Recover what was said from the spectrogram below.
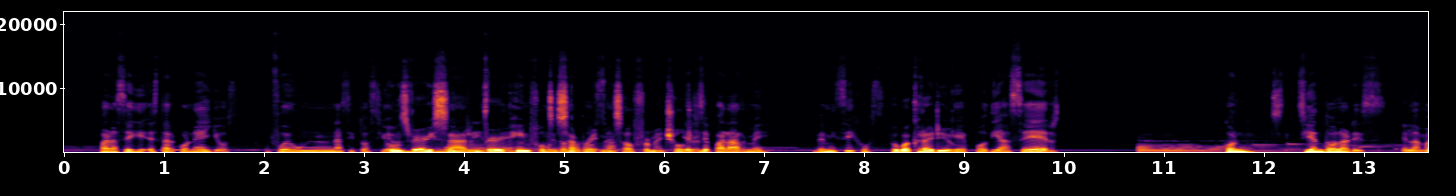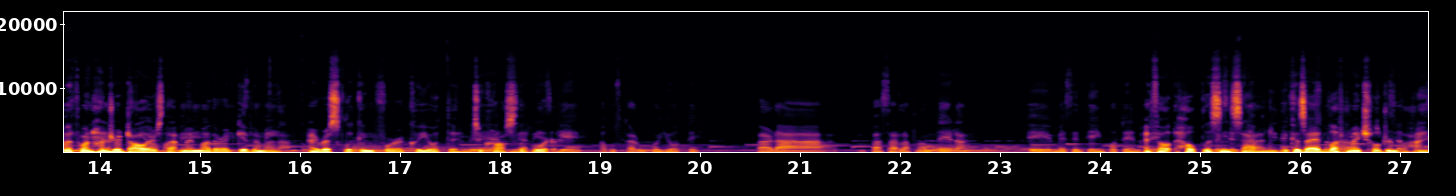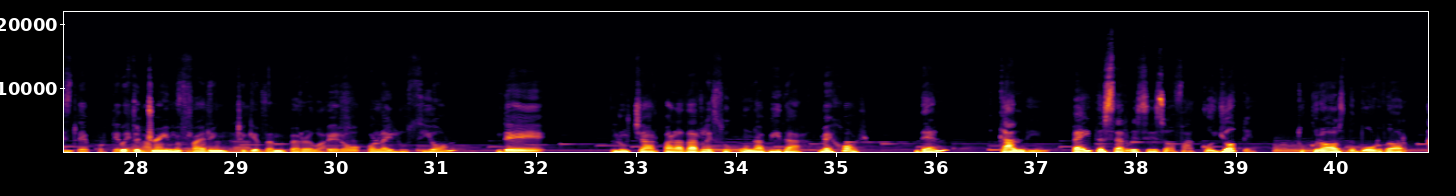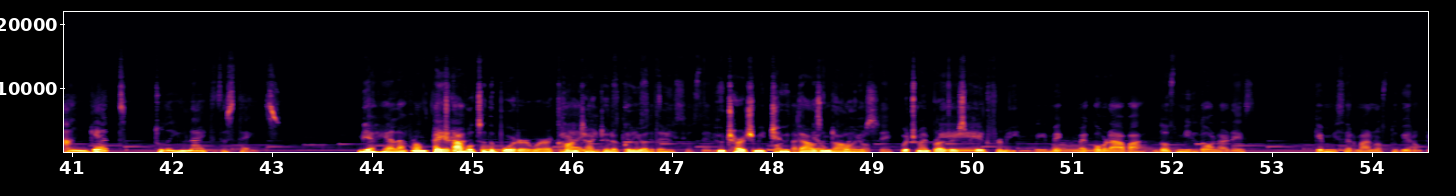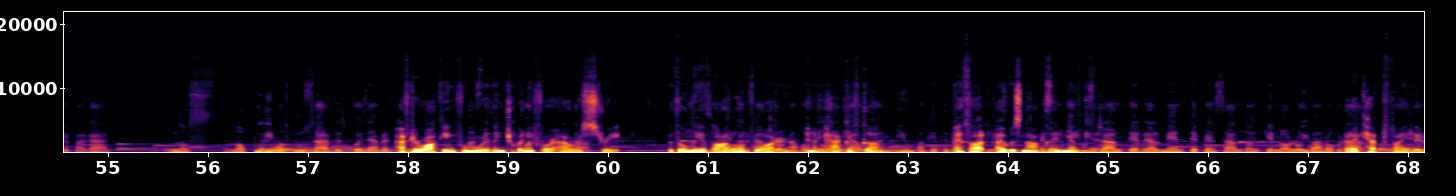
It was very sad and very painful to separate myself from my children. But what could I do? With $100 that my mother had given me, I risked looking for a coyote to cross the border. Eh, I felt helpless and sad because I had left my children behind, with the dream of fighting to give them a better life de luchar para darles una vida mejor. Then, Candy paid the services of a coyote to cross the border and get to the United States. Viajé a la frontera. I traveled to the border where I contacted a coyote who charged me $2,000, which my brothers paid for me. Me, me cobraba $2,000 que mis hermanos tuvieron que pagar. Nos, no pudimos cruzar después de haber After walking for more than 24 hours straight, with only a bottle of water and a pack of gum, I thought I was not going to make it. But I kept fighting.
